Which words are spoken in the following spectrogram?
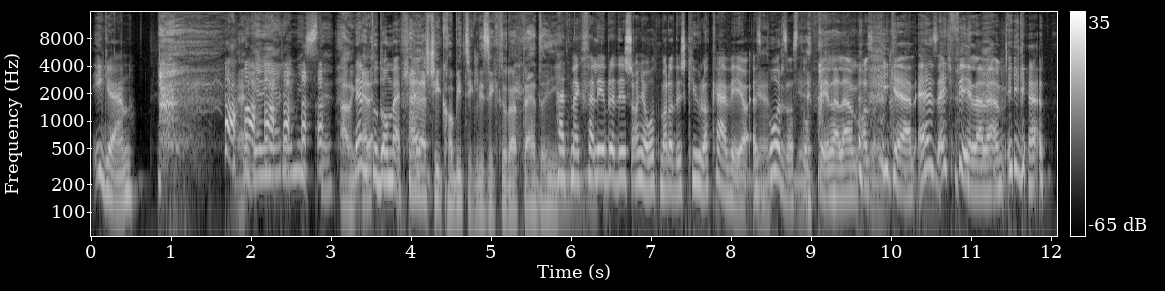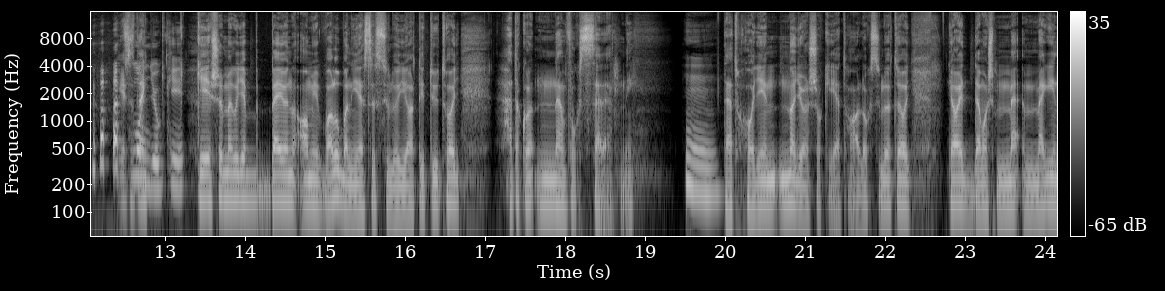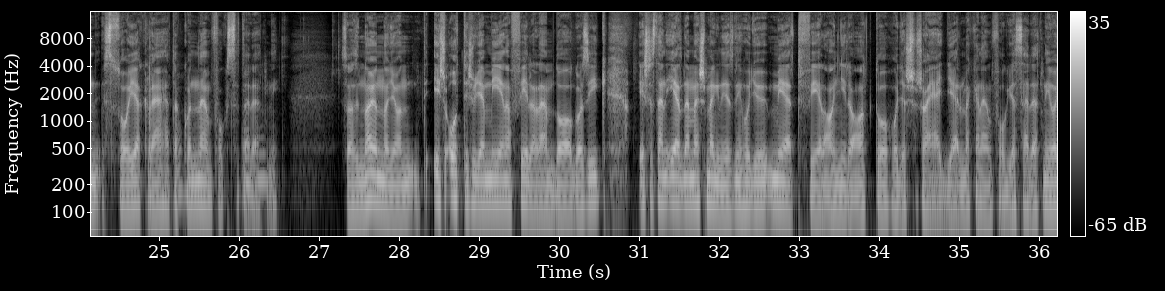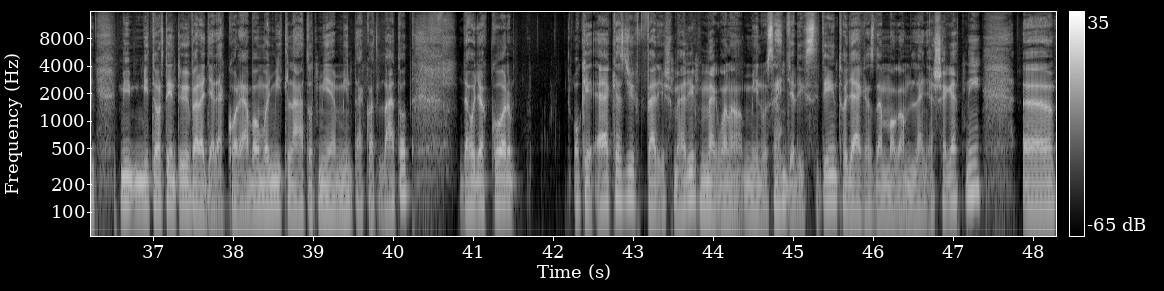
Igen. Rémisztő? Á, Nem tudom, mert fel- Elesik, ha biciklizik, tudod, tehát, hogy Hát meg felébred, és anya ott marad, és kihűl a kávéja. Ez Igen, borzasztó igen. félelem. Az, igen, ez egy félelem, igen. Ezt aztán mondjuk ki. Később meg ugye bejön, ami valóban ijesztő szülői attitűd, hogy hát akkor nem fogsz szeretni. Hmm. Tehát, hogy én nagyon sok ilyet hallok szülőtől, hogy jaj, de most me- megint szóljak rá, hát akkor nem fogsz szeretni. Szóval nagyon-nagyon, és ott is ugye milyen a félelem dolgozik, és aztán érdemes megnézni, hogy ő miért fél annyira attól, hogy a saját gyermeke nem fogja szeretni, hogy mi, mi történt ővel a gyerekkorában, vagy mit látott, milyen mintákat látott, de hogy akkor Oké, okay, elkezdjük, felismerjük, megvan a mínusz egyedik szintint, hogy elkezdem magam lenyesegetni. Ö,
